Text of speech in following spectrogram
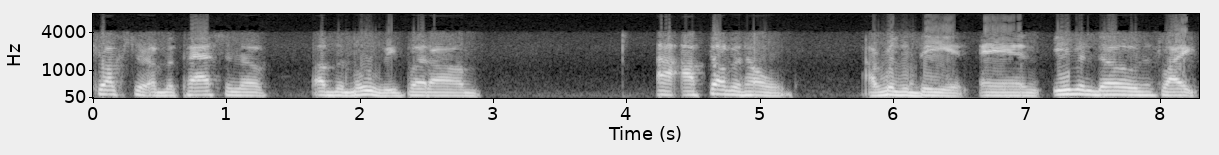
structure of the passion of of the movie. But um, I, I felt at home. I really did. And even though it's like,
